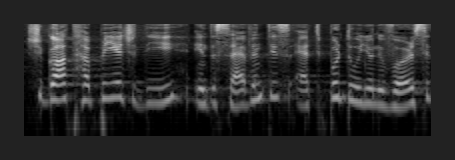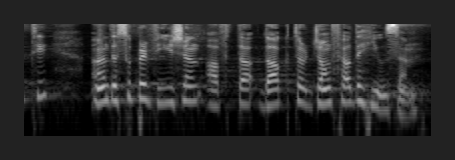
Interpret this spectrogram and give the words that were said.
She got her PhD in the 70s at Purdue University under supervision of Dr. John Feldhusen.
